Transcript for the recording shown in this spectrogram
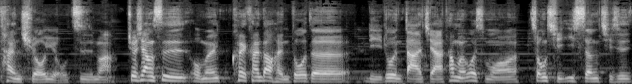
探求有知嘛。就像是我们可以看到很多的理论大家，他们为什么终其一生其实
